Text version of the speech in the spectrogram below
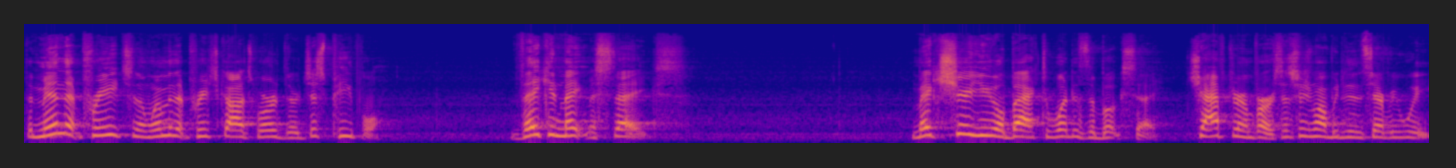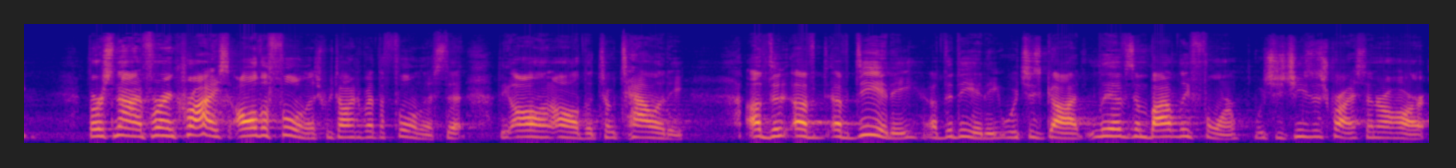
The men that preach and the women that preach God's word, they're just people. They can make mistakes. Make sure you go back to what does the book say? Chapter and verse. That's the reason why we do this every week. Verse 9, for in Christ all the fullness, we talked about the fullness, the, the all in all, the totality of, the, of, of deity, of the deity, which is God, lives in bodily form, which is Jesus Christ in our heart,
